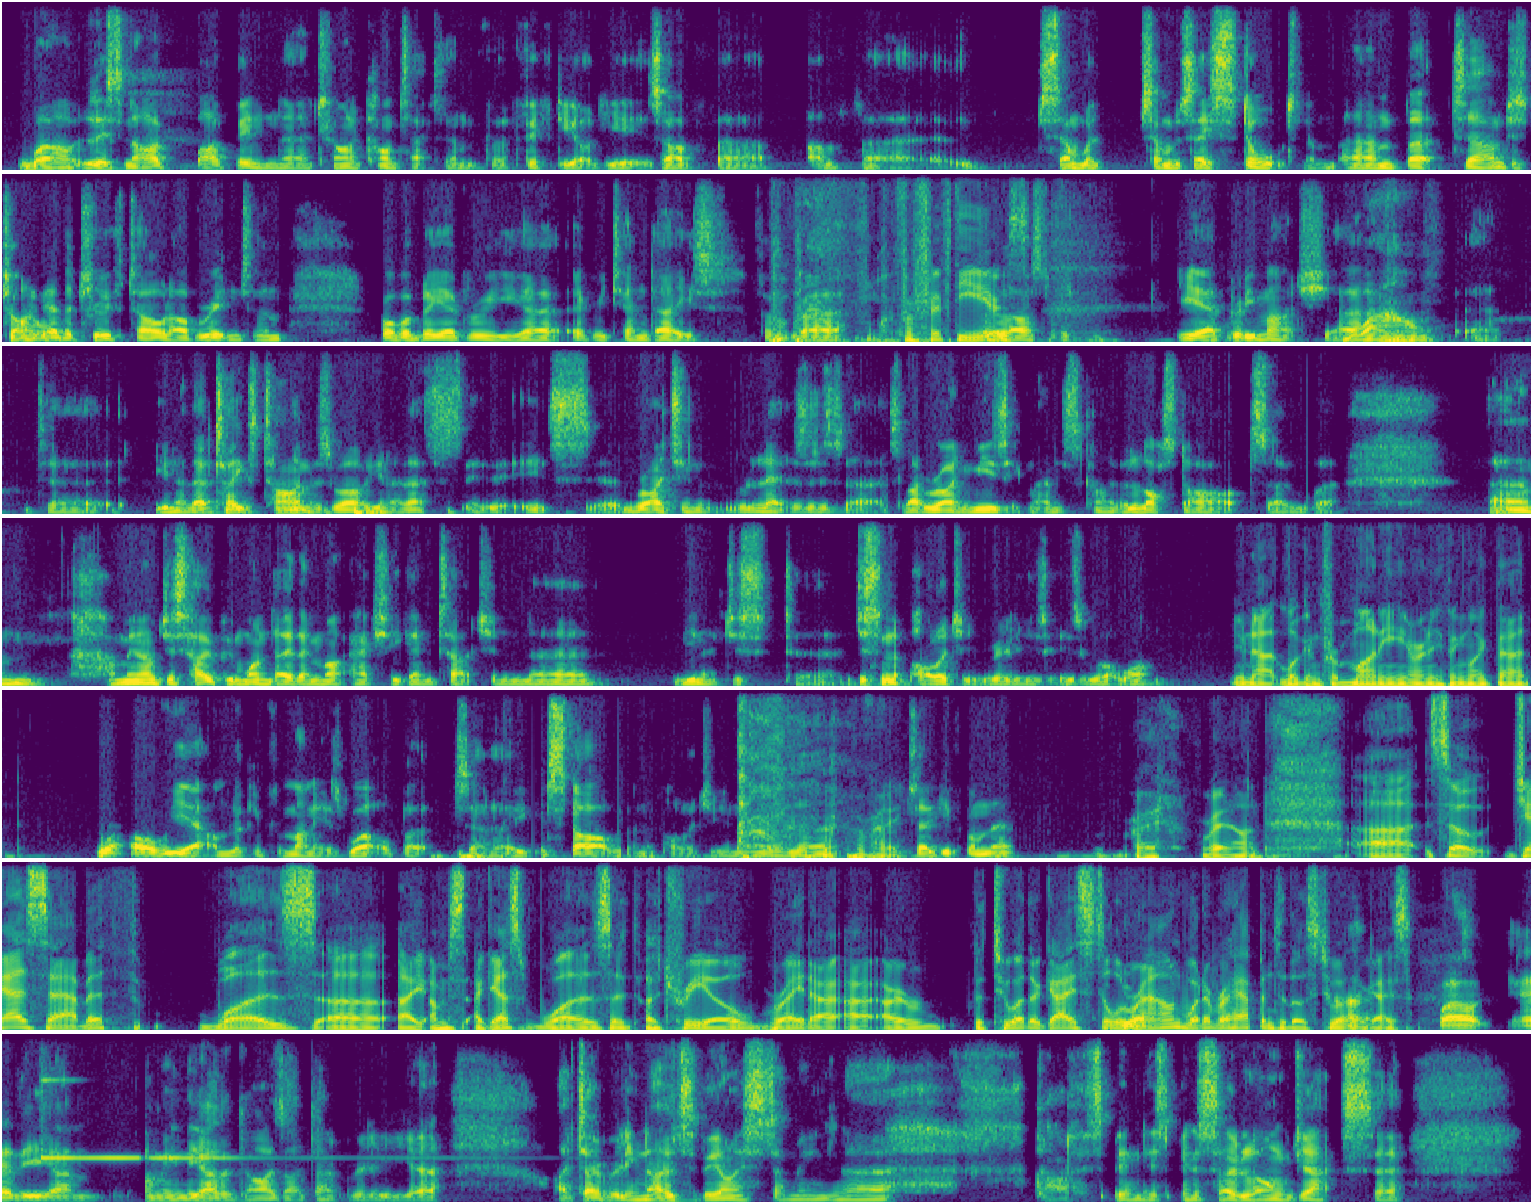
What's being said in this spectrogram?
Well, listen, I've I've been uh, trying to contact them for fifty odd years. I've uh, I've uh, some would some would say stalked them, um, but uh, I'm just trying to get the truth told. I've written to them probably every uh, every ten days for uh, For 50 for the years. last. Yeah, pretty much. Um, Uh, you know that takes time as well. You know that's it's uh, writing letters is uh, it's like writing music, man. It's kind of a lost art. So, uh, um, I mean, I'm just hoping one day they might actually get in touch and uh, you know just uh, just an apology really is, is what I want. You're not looking for money or anything like that. Well, yeah, I'm looking for money as well, but uh, you could start with an apology and then we'll, uh, Right. take it from there. Right, right on. Uh, so Jazz Sabbath was, uh, I, I'm, I guess, was a, a trio, right? Are, are, are the two other guys still around? Whatever happened to those two other Uh, guys? Well, yeah, the um, I mean, the other guys, I don't really, uh, I don't really know to be honest. I mean, uh, God, it's been it's been so long. Jack's uh,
